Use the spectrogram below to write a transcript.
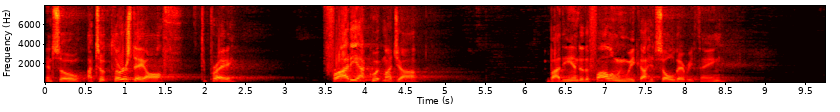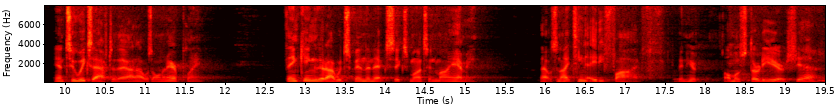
And so I took Thursday off to pray. Friday, I quit my job. By the end of the following week, I had sold everything. And two weeks after that, I was on an airplane, thinking that I would spend the next six months in Miami. That was 1985. I've been here almost 30 years. Yeah.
